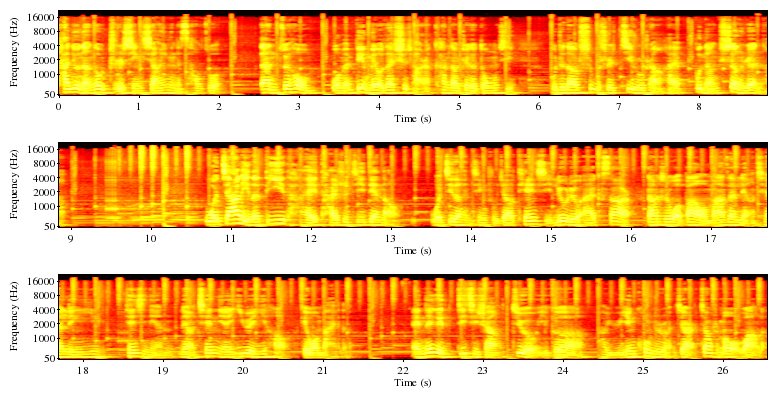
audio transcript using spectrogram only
它就能够执行相应的操作。但最后我们并没有在市场上看到这个东西，不知道是不是技术上还不能胜任啊？我家里的第一台台式机电脑，我记得很清楚，叫天玺六六 X 二。当时我爸我妈在两千零一千禧年两千年一月一号给我买的。哎，那个机器上就有一个啊语音控制软件，叫什么我忘了。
